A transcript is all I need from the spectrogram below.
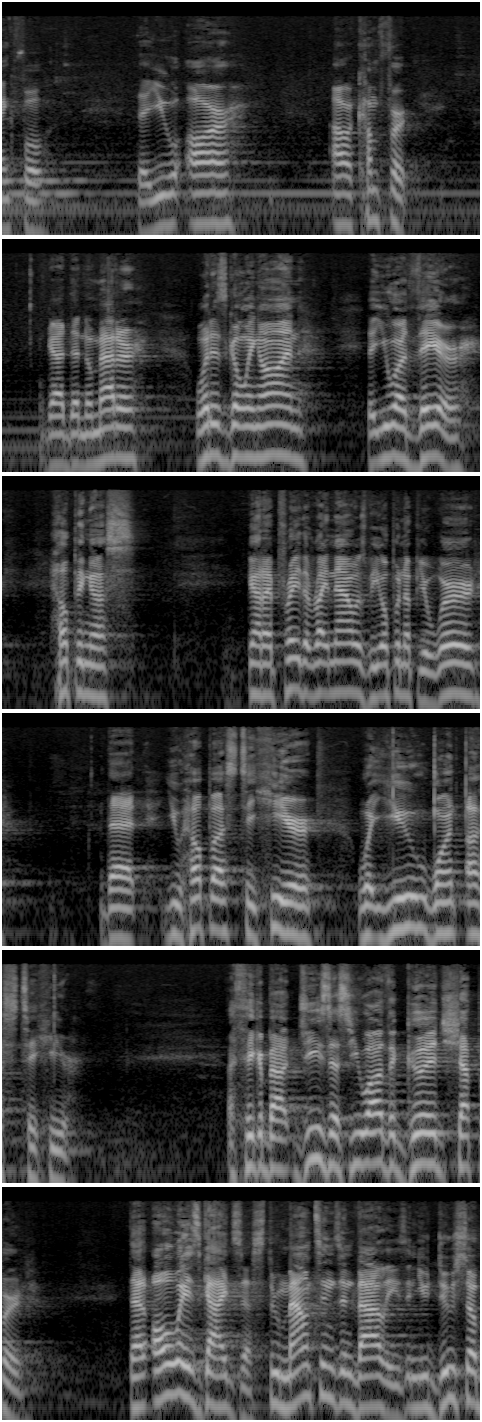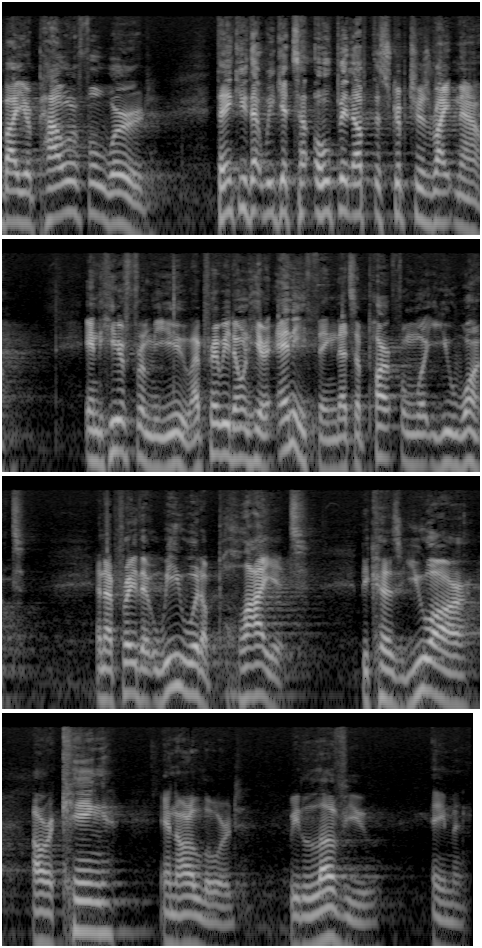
thankful that you are our comfort. God, that no matter what is going on, that you are there helping us. God, I pray that right now as we open up your word, that you help us to hear what you want us to hear. I think about Jesus, you are the good shepherd that always guides us through mountains and valleys, and you do so by your powerful word. Thank you that we get to open up the scriptures right now and hear from you. I pray we don't hear anything that's apart from what you want. And I pray that we would apply it because you are our King and our Lord. We love you. Amen.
